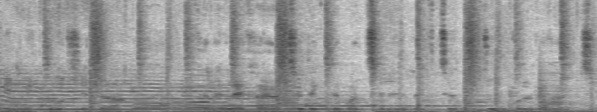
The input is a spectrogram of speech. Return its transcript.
নির্মিত, সেটা এখানে লেখা আছে দেখতে পাচ্ছেন দেখছেন জুম করে দেখাচ্ছি।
